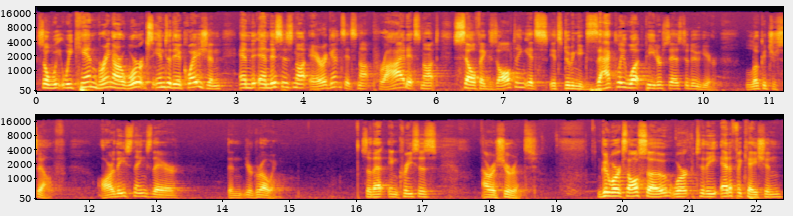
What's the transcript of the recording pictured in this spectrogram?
So we, we can bring our works into the equation, and, and this is not arrogance, it's not pride, it's not self exalting, it's, it's doing exactly what Peter says to do here. Look at yourself. Are these things there? Then you're growing. So that increases our assurance. Good works also work to the edification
